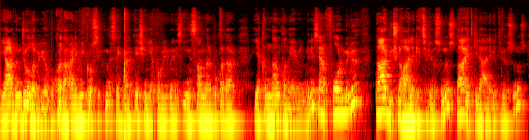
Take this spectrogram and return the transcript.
yardımcı olabiliyor. Bu kadar hani mikro segmentation yapabilmeniz, insanları bu kadar yakından tanıyabilmeniz. Yani formülü daha güçlü hale getiriyorsunuz. Daha etkili hale getiriyorsunuz.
